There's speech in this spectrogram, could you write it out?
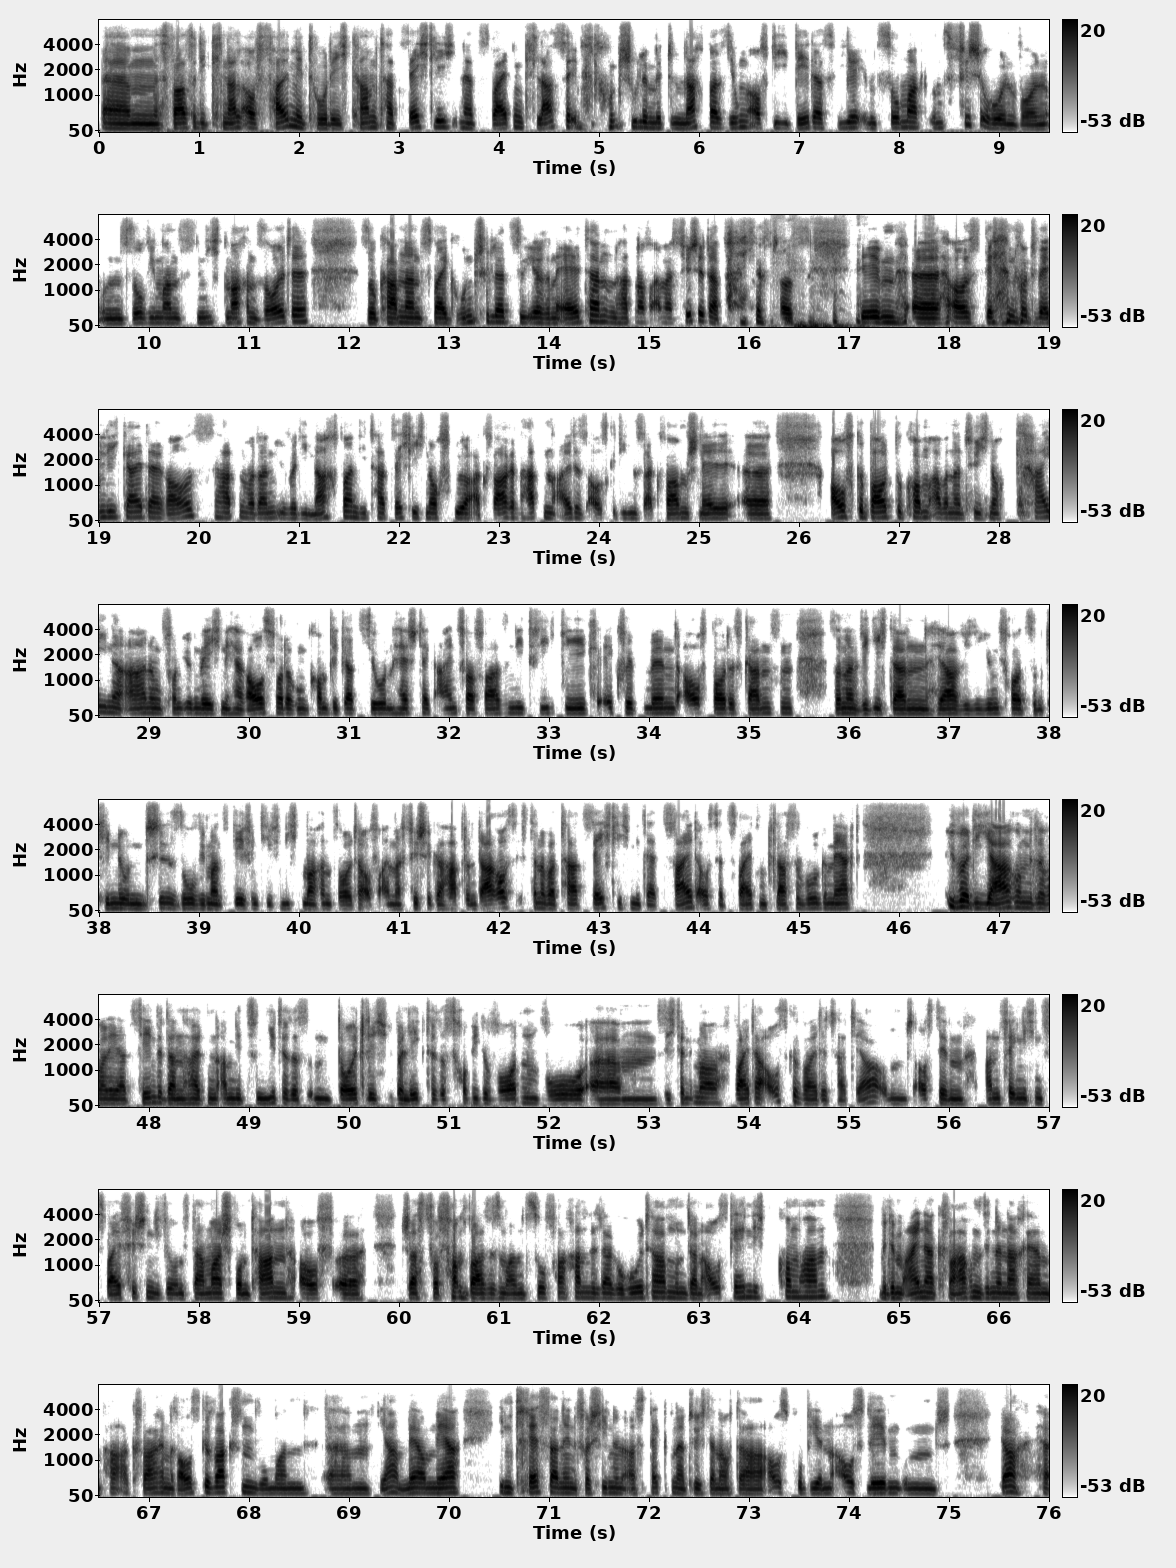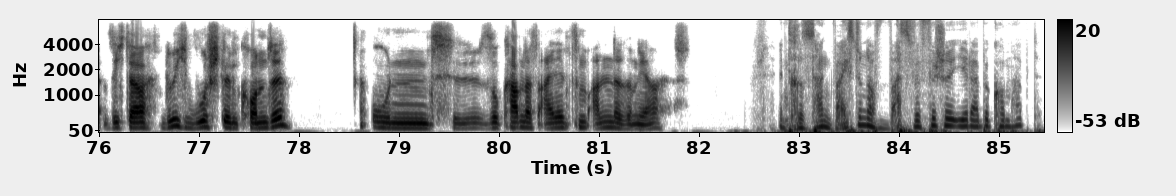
Ähm, es war so die Knall-auf-Fall-Methode. Ich kam tatsächlich in der zweiten Klasse in der Grundschule mit dem Nachbarsjungen auf die Idee, dass wir im Zoomarkt uns Fische holen wollen. Und so wie man es nicht machen sollte, so kamen dann zwei Grundschüler zu ihren Eltern und hatten auf einmal Fische dabei. Und aus dem, äh, aus der Notwendigkeit heraus hatten wir dann über die Nachbarn, die tatsächlich noch früher Aquarien hatten, altes ausgedientes Aquarium schnell äh, aufgebaut bekommen, aber natürlich noch keine Ahnung von irgendwelchen Herausforderungen, Komplikationen, Hashtag Einfahrphase, Nitritpeak, Equipment, Aufbau des Ganzen, sondern wirklich dann, ja, wie die Jungfrau zum Kinde und so, wie man es definitiv nicht machen sollte, auf einmal Fische gehabt. Und daraus ist dann aber tatsächlich mit der Zeit aus der zweiten Klasse wohlgemerkt, über die Jahre und mittlerweile Jahrzehnte dann halt ein ambitionierteres und deutlich überlegteres Hobby geworden, wo ähm, sich dann immer weiter ausgeweitet hat, ja. Und aus dem anfänglichen zwei Fischen, die wir uns damals spontan auf äh, Just for Fun Basis mal im Zoofachhandel da geholt haben und dann ausgehändigt bekommen haben, mit dem einen Aquarium sind dann nachher ein paar Aquarien rausgewachsen, wo man ähm, ja mehr und mehr Interesse an den verschiedenen Aspekten natürlich dann auch da ausprobieren, ausleben und ja, sich da durchwurschteln konnte. Und so kam das eine zum anderen, ja. Interessant. Weißt du noch, was für Fische ihr da bekommen habt?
